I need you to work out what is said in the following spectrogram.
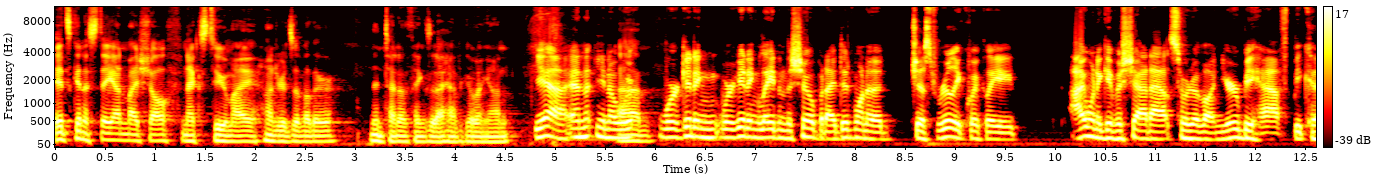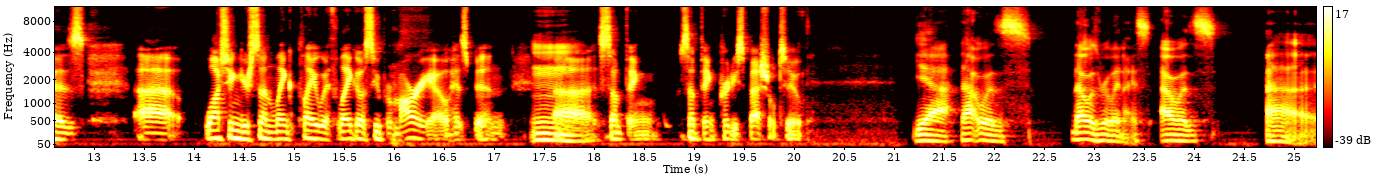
it's going to stay on my shelf next to my hundreds of other Nintendo things that I have going on. Yeah, and you know we're, um, we're getting we're getting late in the show, but I did want to just really quickly, I want to give a shout out sort of on your behalf because uh, watching your son Link play with Lego Super Mario has been mm. uh, something something pretty special too. Yeah, that was that was really nice. I was uh,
